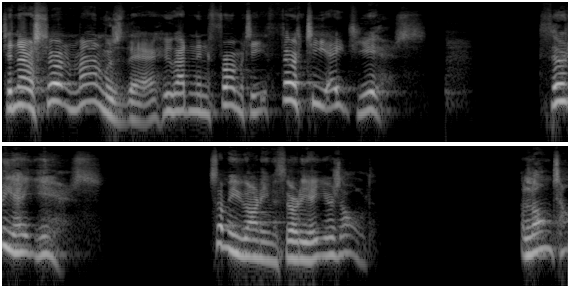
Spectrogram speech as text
So now a certain man was there who had an infirmity 38 years. 38 years. Some of you aren't even 38 years old. A long time.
